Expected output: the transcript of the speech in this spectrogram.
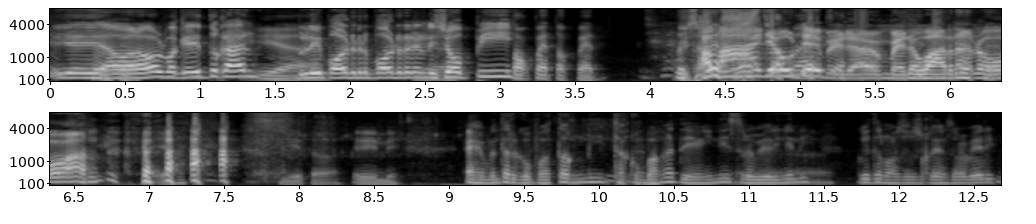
Iya, iya, awal-awal pakai itu kan. Iya. Beli powder-powder yang di Iya. Shopee. Tokped, tokped. Ya, sama aja udah beda beda warna doang. Gitu. Ini. Eh, bentar gue potong nih. Cakep banget ya yang ini stroberinya nih. Gue termasuk suka yang strawberry.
